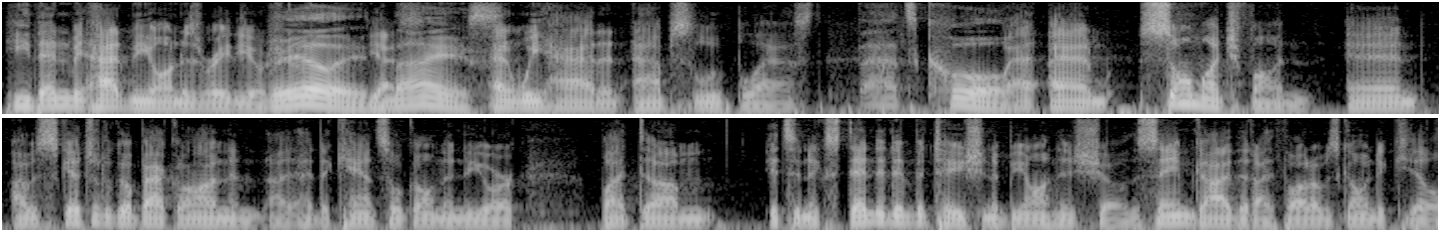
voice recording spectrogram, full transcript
he then had me on his radio show. Really? Yes. Nice. And we had an absolute blast That's cool. And so much fun. And I was scheduled to go back on, and I had to cancel going to New York. But um, it's an extended invitation to be on his show. The same guy that I thought I was going to kill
